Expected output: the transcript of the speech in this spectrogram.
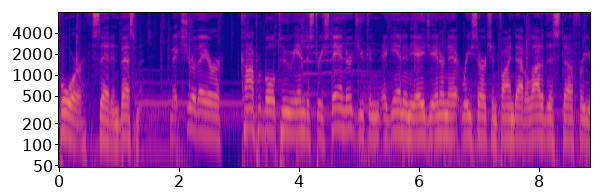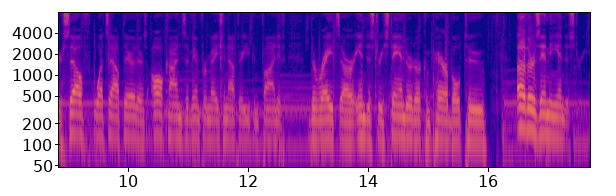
for said investment. Make sure they are comparable to industry standards. You can, again, in the age of internet, research and find out a lot of this stuff for yourself. What's out there? There's all kinds of information out there you can find if the rates are industry standard or comparable to others in the industry.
